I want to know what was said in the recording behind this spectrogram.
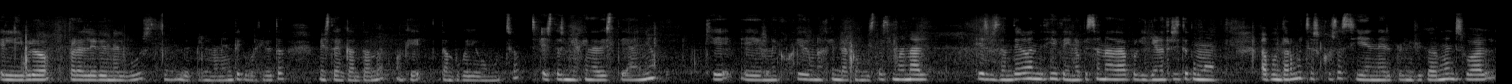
El libro para leer en el bus, de Plenamente, que por cierto me está encantando, aunque tampoco llevo mucho. Esta es mi agenda de este año, que eh, me he cogido una agenda con vista semanal que es bastante grandecita y no pesa nada porque yo necesito como apuntar muchas cosas y en el planificador mensual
